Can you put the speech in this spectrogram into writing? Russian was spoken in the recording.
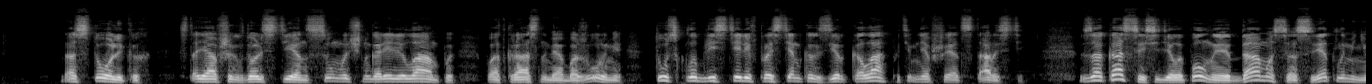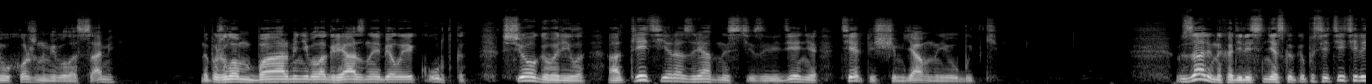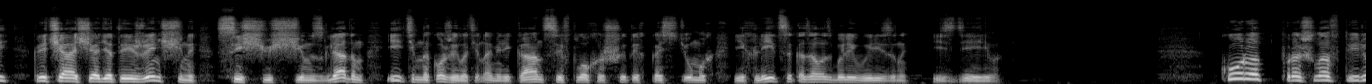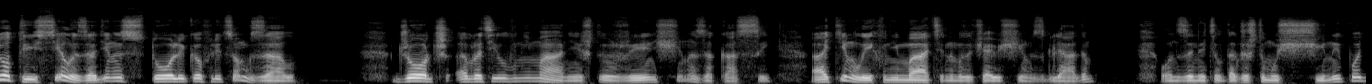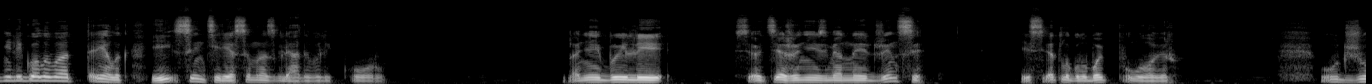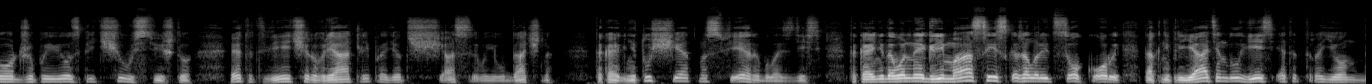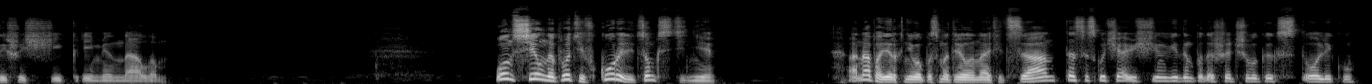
На столиках, стоявших вдоль стен, сумрачно горели лампы под красными абажурами, тускло блестели в простенках зеркала, потемневшие от старости. За кассой сидела полная дама со светлыми неухоженными волосами. На пожилом бармене была грязная белая куртка. Все говорило о третьей разрядности заведения, терпящем явные убытки. В зале находились несколько посетителей, кричащие одетые женщины с ищущим взглядом и темнокожие латиноамериканцы в плохо сшитых костюмах. Их лица, казалось, были вырезаны из дерева. Кора прошла вперед и села за один из столиков лицом к залу. Джордж обратил внимание, что женщина за кассой окинула их внимательным изучающим взглядом. Он заметил также, что мужчины подняли головы от тарелок и с интересом разглядывали кору. На ней были все те же неизменные джинсы и светло-голубой пуловер. У Джорджа появилось предчувствие, что этот вечер вряд ли пройдет счастливо и удачно. Такая гнетущая атмосфера была здесь, такая недовольная гримаса искажала лицо коры, так неприятен был весь этот район, дышащий криминалом. Он сел напротив коры лицом к стене. Она поверх него посмотрела на официанта со скучающим видом подошедшего к их столику.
